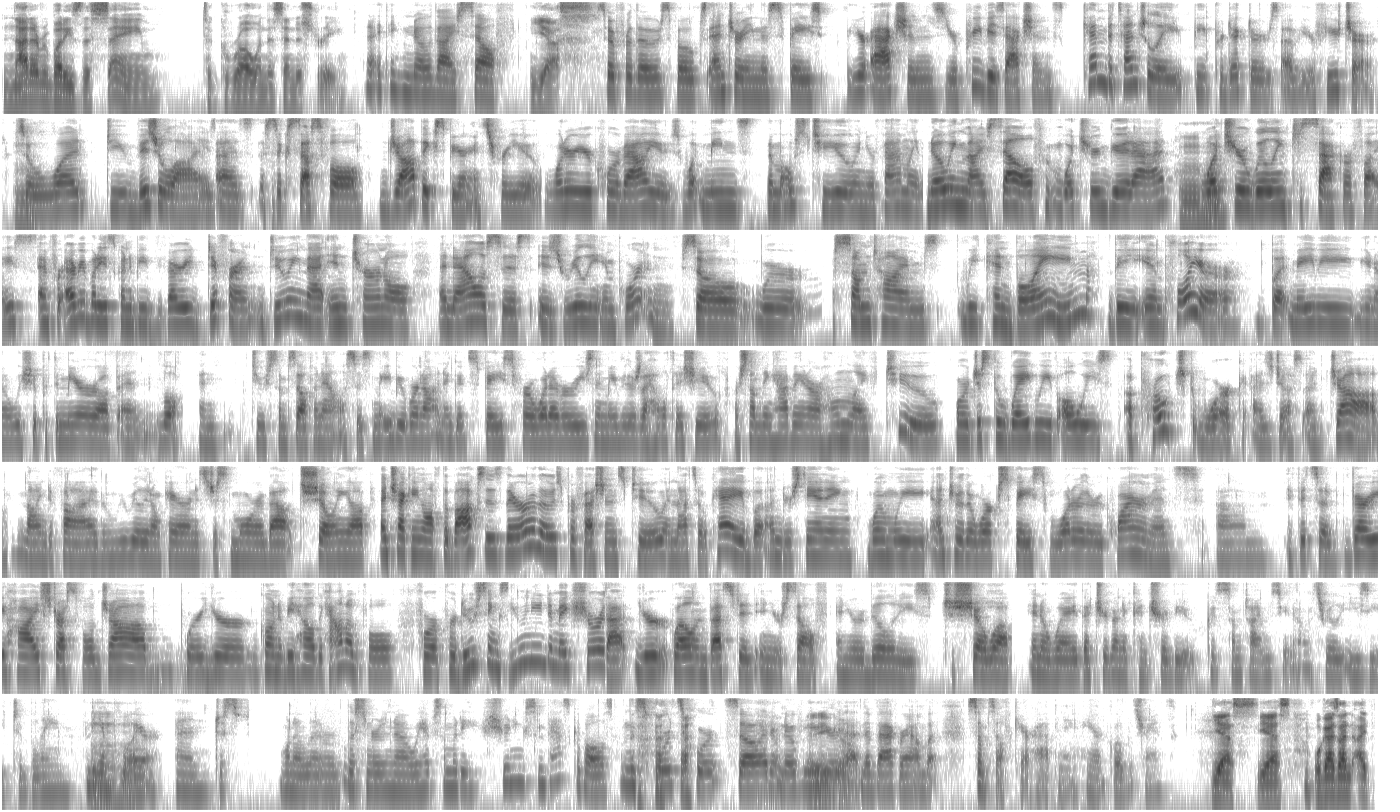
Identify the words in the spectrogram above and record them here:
not everybody's the same to grow in this industry. And I think know thyself. Yes. So for those folks entering this space, your actions, your previous actions can potentially be predictors of your future. Mm. So, what do you visualize as a successful job experience for you? What are your core values? What means the most to you and your family? Knowing thyself, what you're good at, mm-hmm. what you're willing to sacrifice. And for everybody, it's going to be very different. Doing that internal analysis is really important. So, we're sometimes we can blame the employer, but maybe, you know, we should put the mirror up and look and do some self analysis. Maybe we're not in a good space for whatever reason. Maybe there's a health issue or something happening in our home life too, or just the way we've always approached work as just a job, nine to five, and we really don't care. And it's just more about showing up and checking off the boxes. There are those professions too, and that's okay, but understanding when we enter the workspace, what are the requirements? Um, if it's a very high stressful job where you're going to be held accountable for producing, you need to make sure that you're well invested in yourself and your abilities to show up in a way that you're going to contribute. Because sometimes, you know, it's really easy to blame the mm-hmm. employer and just want to let our listeners know we have somebody shooting some basketballs on the sports court. So I don't know if you, you hear go. that in the background, but some self care happening here at Global Trans. Yes, yes. Well, guys, I, I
